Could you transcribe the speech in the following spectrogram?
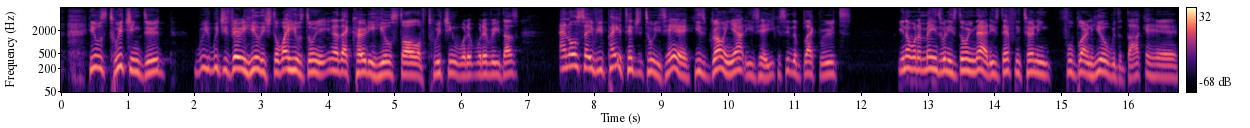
he was twitching, dude, which is very heelish. The way he was doing it, you know, that Cody heel style of twitching, whatever, whatever he does. And also, if you pay attention to his hair, he's growing out his hair. You can see the black roots. You know what it means when he's doing that. He's definitely turning full blown heel with the darker hair,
